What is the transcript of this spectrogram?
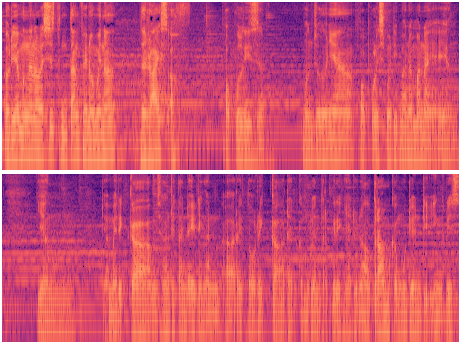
oh dia menganalisis tentang fenomena the rise of populism. Munculnya populisme di mana-mana ya yang yang di Amerika misalnya ditandai dengan uh, retorika dan kemudian terpilihnya Donald Trump, kemudian di Inggris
